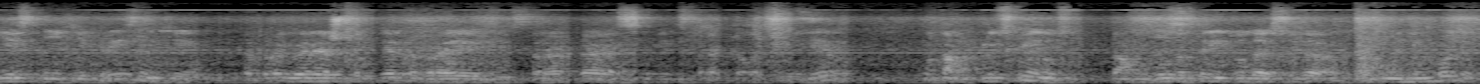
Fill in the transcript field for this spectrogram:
есть некие признаки, которые говорят, что где-то в районе 47-48 лет, ну там плюс-минус, там года три туда-сюда люди ходят,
